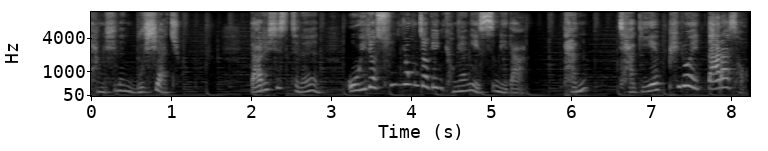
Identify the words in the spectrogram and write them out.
당신은 무시하죠. 나르시스트는 오히려 순종적인 경향이 있습니다. 단 자기의 필요에 따라서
